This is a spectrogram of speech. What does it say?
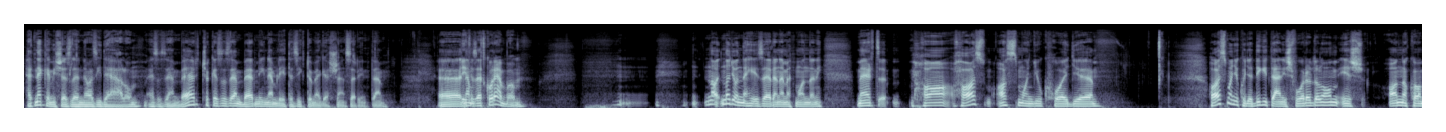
Hát nekem is ez lenne az ideálom, ez az ember, csak ez az ember még nem létezik tömegesen szerintem. Létezett nem... korábban? Na, nagyon nehéz erre nemet mondani, mert ha, ha azt, azt mondjuk, hogy ha azt mondjuk, hogy a digitális forradalom és annak a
